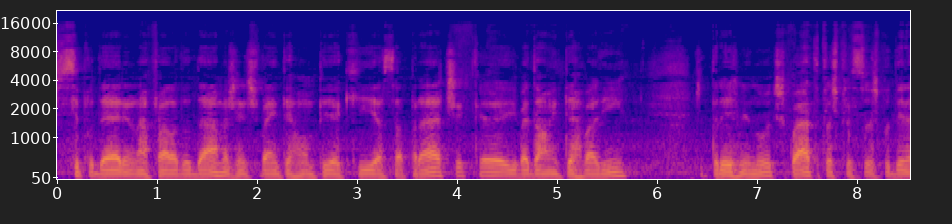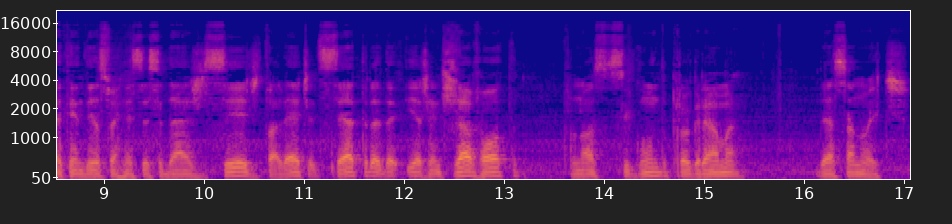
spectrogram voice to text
se puderem, na fala do Dharma. A gente vai interromper aqui essa prática e vai dar um intervalinho de três minutos, quatro, para as pessoas poderem atender suas necessidades de sede, toalete, etc. E a gente já volta para o nosso segundo programa dessa noite.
